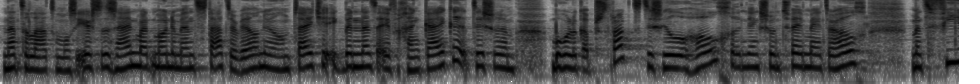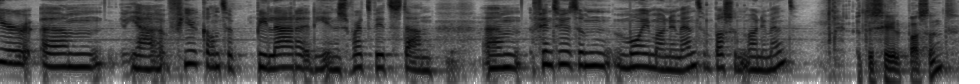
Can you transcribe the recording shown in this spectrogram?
Net te laat om als eerste te zijn, maar het monument staat er wel nu al een tijdje. Ik ben net even gaan kijken. Het is um, behoorlijk abstract. Het is heel hoog, ik denk zo'n twee meter hoog. Met vier um, ja, vierkante pilaren die in zwart-wit staan. Um, vindt u het een mooi monument, een passend monument? Het is heel passend.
